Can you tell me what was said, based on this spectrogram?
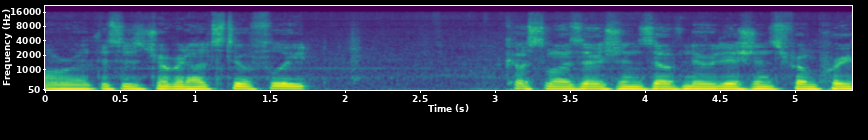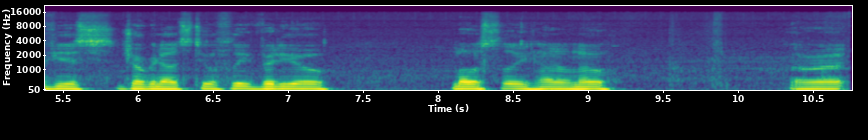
Alright, this is Juggernaut Steel Fleet. Customizations of new additions from previous Juggernaut Steel Fleet video. Mostly, I don't know. Alright.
